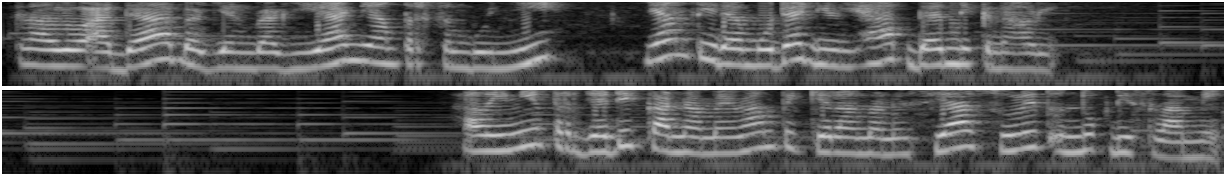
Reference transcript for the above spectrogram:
Selalu ada bagian-bagian yang tersembunyi yang tidak mudah dilihat dan dikenali. Hal ini terjadi karena memang pikiran manusia sulit untuk diselami.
